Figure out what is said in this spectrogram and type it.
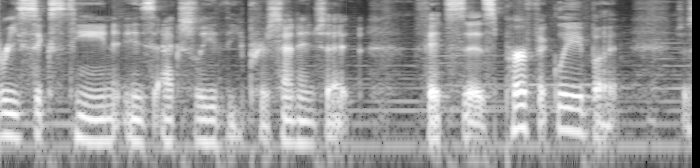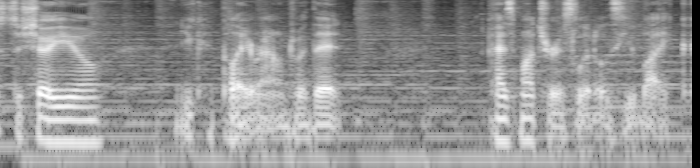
316 is actually the percentage that fits this perfectly, but just to show you, you can play around with it as much or as little as you like.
